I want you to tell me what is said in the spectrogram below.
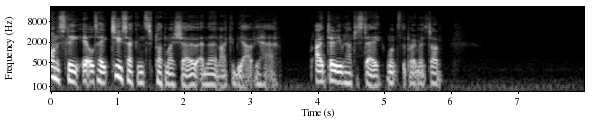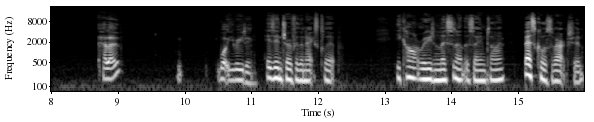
Honestly, it'll take two seconds to plug my show and then I can be out of your hair. I don't even have to stay once the promo's done. Hello? What are you reading? His intro for the next clip. He can't read and listen at the same time. Best course of action.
